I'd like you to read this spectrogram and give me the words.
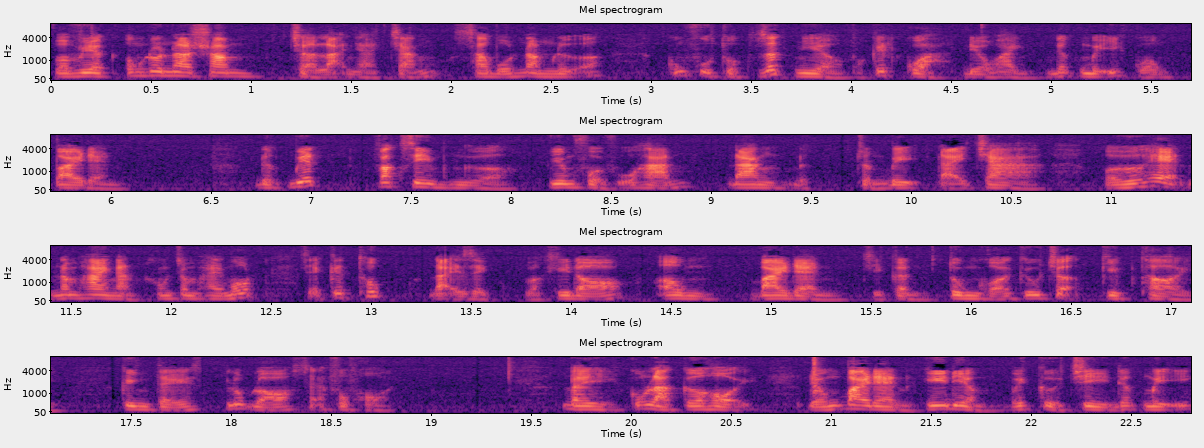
Và việc ông Donald Trump trở lại Nhà Trắng sau 4 năm nữa cũng phụ thuộc rất nhiều vào kết quả điều hành nước Mỹ của ông Biden. Được biết, vaccine ngừa viêm phổi Vũ Hán đang được chuẩn bị đại trà và hứa hẹn năm 2021 sẽ kết thúc đại dịch và khi đó ông Biden chỉ cần tung gói cứu trợ kịp thời kinh tế lúc đó sẽ phục hồi. Đây cũng là cơ hội để ông Biden ghi điểm với cử tri nước Mỹ.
